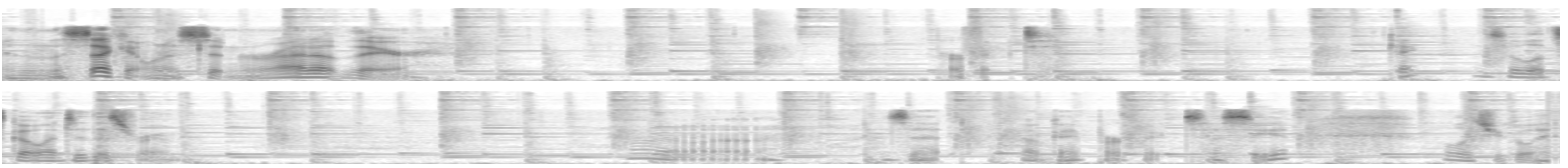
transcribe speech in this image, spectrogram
And then the second one is sitting right up there. Perfect. Okay, so let's go into this room. Uh, is that... Okay, perfect. I see it. I'll let you go ahead.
